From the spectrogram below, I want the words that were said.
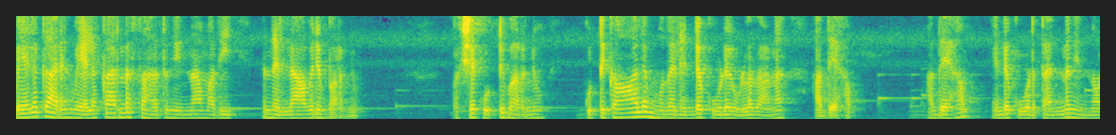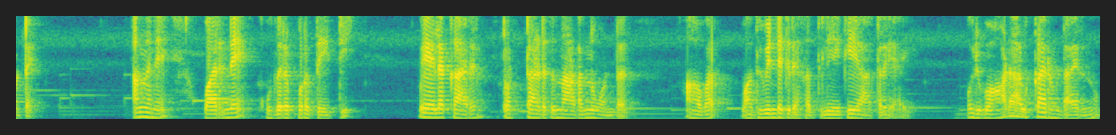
വേലക്കാരൻ വേലക്കാരന്റെ സ്ഥാനത്ത് നിന്നാൽ മതി എന്നെല്ലാവരും പറഞ്ഞു. പക്ഷേ കുട്ടി പറഞ്ഞു കുട്ടിക്കാലം മുതൽ എന്റെ കൂടെ ഉള്ളതാണ് അദ്ദേഹം. അദ്ദേഹം എന്റെ കൂടെ തന്നെ നിന്നോട്ടെ. അങ്ങനെ വരനെ കുതിരപ്പുറത്തേറ്റി വേലക്കാരൻ തൊട്ടടുത്ത് നടന്നുകൊണ്ട് അവർ വധുവിന്റെ ഗ്രഹത്തിലേക്ക് യാത്രയായി. ഒരുപാട് ആൾക്കാരുണ്ടായിരുന്നു.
